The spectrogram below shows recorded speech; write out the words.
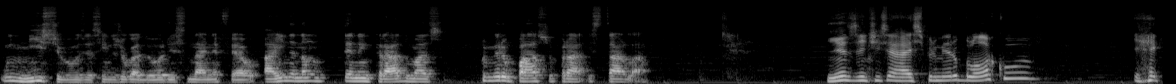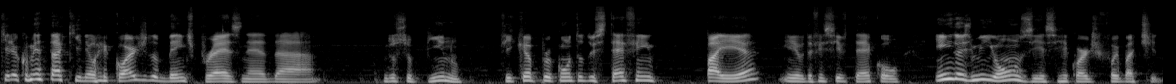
o início, vamos dizer assim, dos jogadores na NFL, ainda não tendo entrado, mas primeiro passo para estar lá. E antes de a gente encerrar esse primeiro bloco, eu queria comentar aqui, né, o recorde do bench press, né, da, do supino, fica por conta do Stephen Paea, o defensive tackle em 2011, esse recorde foi batido.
